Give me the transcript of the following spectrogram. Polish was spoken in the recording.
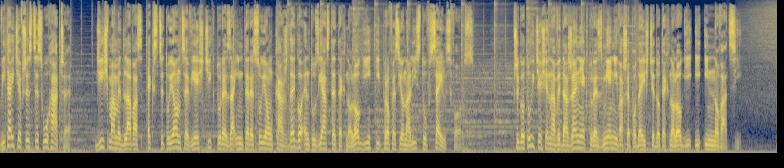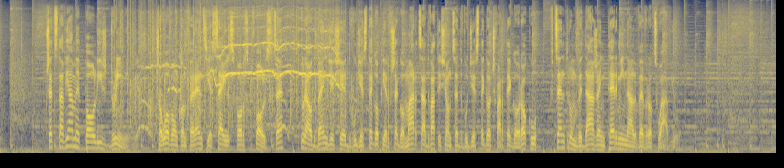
Witajcie wszyscy słuchacze. Dziś mamy dla Was ekscytujące wieści, które zainteresują każdego entuzjastę technologii i profesjonalistów Salesforce. Przygotujcie się na wydarzenie, które zmieni Wasze podejście do technologii i innowacji. Przedstawiamy Polish Dreaming, czołową konferencję Salesforce w Polsce, która odbędzie się 21 marca 2024 roku w Centrum Wydarzeń Terminal we Wrocławiu.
